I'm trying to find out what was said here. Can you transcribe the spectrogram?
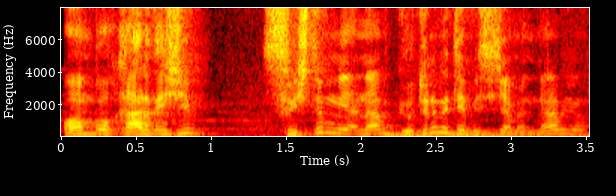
On bu kardeşim sıçtın mı ya? Ne yap? Götünü mü temizleyeceğim ben? Ne yapacağım?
